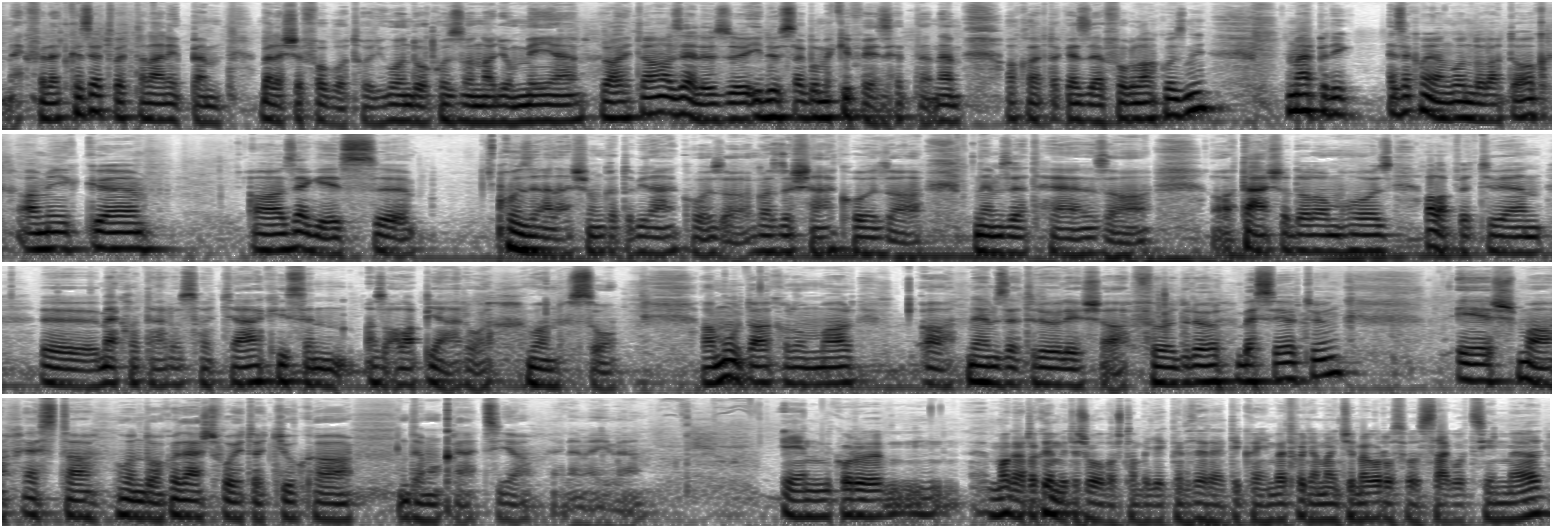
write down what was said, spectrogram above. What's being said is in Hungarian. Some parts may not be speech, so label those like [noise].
megfeledkezett, vagy talán éppen bele se fogott, hogy gondolkozzon nagyon mélyen rajta. Az előző időszakban meg kifejezetten nem akartak ezzel foglalkozni. Márpedig ezek olyan gondolatok, amik az egész hozzáállásunkat a világhoz, a gazdasághoz, a nemzethez, a, a társadalomhoz alapvetően ö, meghatározhatják, hiszen az alapjáról van szó. A múlt alkalommal a nemzetről és a földről beszéltünk, és ma ezt a gondolkodást folytatjuk a demokrácia elemeivel. Én mikor magát a könyvet is olvastam egyébként az eredeti könyvet, hogyan mentse meg Oroszországot címmel,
